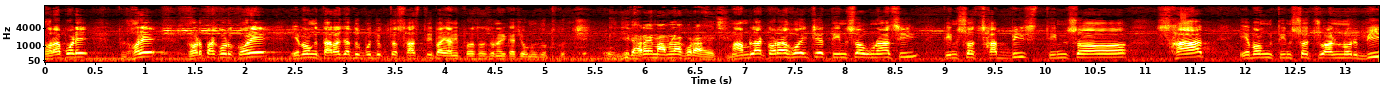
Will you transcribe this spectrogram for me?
ধরা পড়ে ধরে ধরপাকড় করে এবং তারা যাতে উপযুক্ত শাস্তি পায় আমি প্রশাসনের কাছে অনুরোধ করছি। কি ধারায় মামলা করা হয়েছে? মামলা করা হয়েছে তিনশো উনআশি তিনশো ছাব্বিশ তিনশো সাত এবং তিনশো চুয়ান্নর বি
